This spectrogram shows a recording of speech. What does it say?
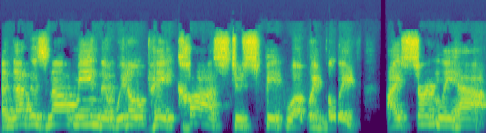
And that does not mean that we don't pay costs to speak what we believe. I certainly have.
